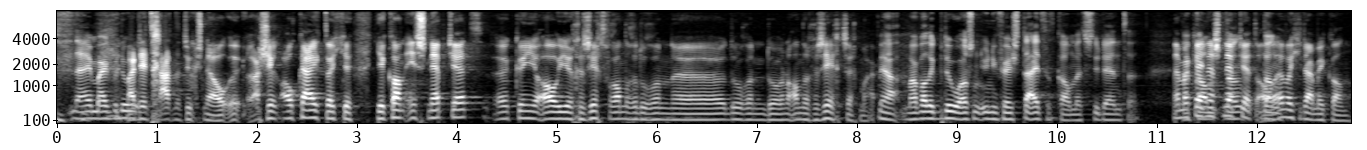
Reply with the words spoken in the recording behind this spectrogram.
Nee, maar ik bedoel... Maar dit gaat natuurlijk snel. Eh, Als je al kijkt dat je... Je kan in Snapchat... eh, kun je al je gezicht veranderen door een, door, een, door een ander gezicht, zeg maar. Ja, maar wat ik bedoel, als een universiteit het kan met studenten... Nee, maar kijk naar Snapchat dan- al, dan- hè, wat je daarmee kan.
